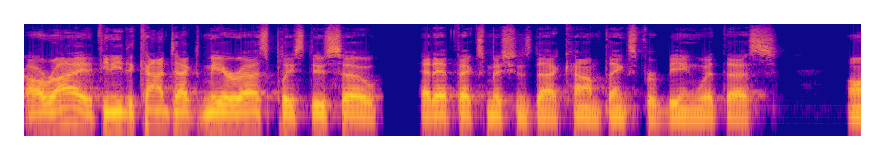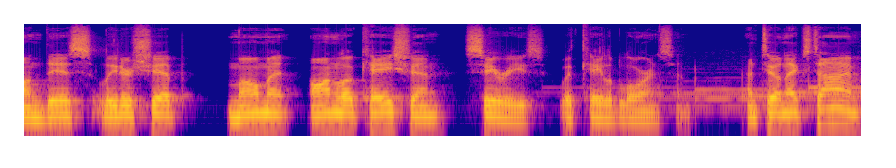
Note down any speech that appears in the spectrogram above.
All right. If you need to contact me or us, please do so at fxmissions.com. Thanks for being with us on this leadership moment on location series with Caleb Lorensen. Until next time,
